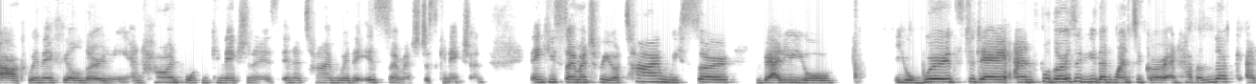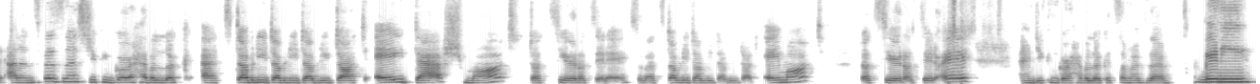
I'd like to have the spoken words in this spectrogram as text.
out when they feel lonely and how important connection is in a time where there is so much disconnection. Thank you so much for your time. We so value your your words today. And for those of you that want to go and have a look at Alan's business, you can go have a look at www.a-mart.co.za. So that's www.amart.co.za. And you can go have a look at some of the many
